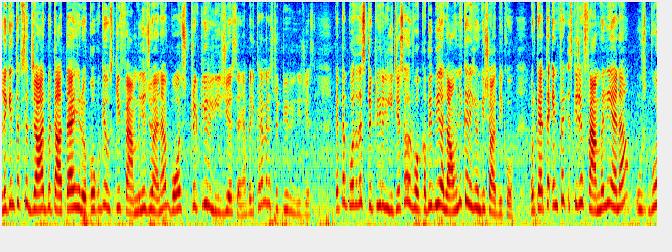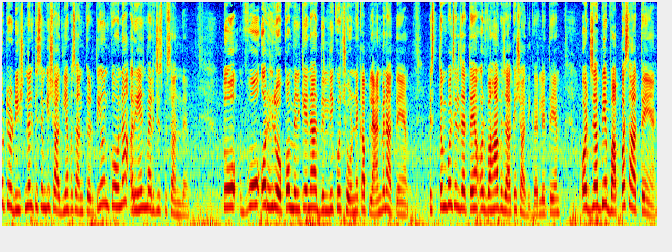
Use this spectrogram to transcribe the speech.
लेकिन तब सज्जाद बताता है हिरोको को कि उसकी फैमिली जो है ना, बहुत स्ट्रिक्टली रिलीजियस है। यहाँ पे लिखा है ना, मैंने स्ट्रिक्टली रिलीजियस कहता है, बहुत ज़्यादा स्ट्रिक्टली रिलीजियस है और वो कभी भी अलाउ नहीं करेगी उनकी शादी को। और कहता है इनफैक्ट इसकी जो फैमिली है ना, उस, वो ट्रेडिशनल किस्म की शादियाँ पसंद करती हैं, उनको ना अरेंज मैरिजेस पसंद हैं। तो वो और हिरोको मिलके ना दिल्ली को छोड़ने का प्लान बनाते हैं, इस्तंबुल चले जाते हैं और वहाँ पर जाके शादी कर लेते हैं। और जब ये वापस आते हैं,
